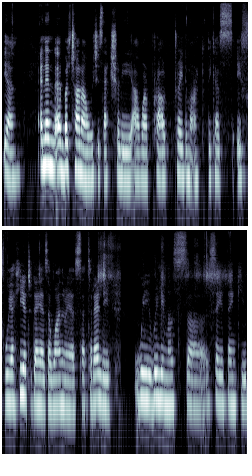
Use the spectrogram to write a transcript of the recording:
yeah. And then uh, Balciana, which is actually our proud trademark, because if we are here today as a winery as Sartarelli, we really must uh, say thank you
